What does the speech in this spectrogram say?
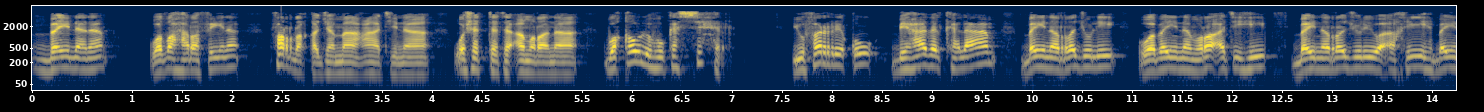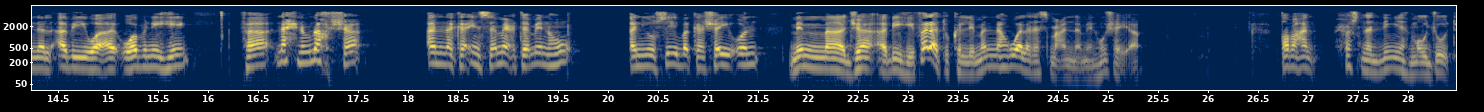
بيننا وظهر فينا فرق جماعاتنا وشتت أمرنا وقوله كالسحر يفرق بهذا الكلام بين الرجل وبين امرأته بين الرجل وأخيه بين الأب وابنه. فنحن نخشى أنك إن سمعت منه أن يصيبك شيء مما جاء به. فلا تكلمنه ولا تسمعن منه شيئا. طبعا حسن النية موجود.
